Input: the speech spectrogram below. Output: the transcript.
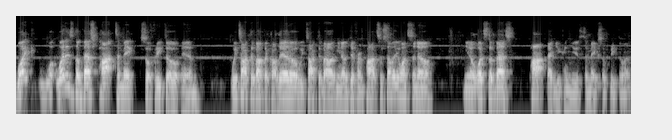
what, what what is the best pot to make sofrito in? we talked about the caldero. We talked about you know different pots. So somebody wants to know, you know, what's the best pot that you can use to make sofrito in?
